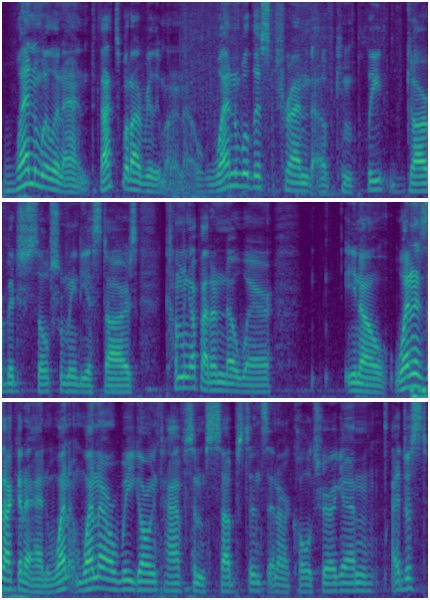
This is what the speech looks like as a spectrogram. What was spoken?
When will it end? That's what I really want to know. When will this trend of complete garbage social media stars coming up out of nowhere, you know, when is that going to end? When when are we going to have some substance in our culture again? I just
